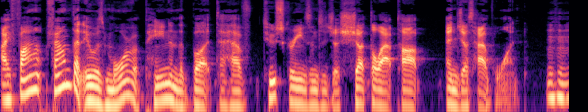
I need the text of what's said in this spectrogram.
I found found that it was more of a pain in the butt to have two screens and to just shut the laptop and just have one. Mm-hmm.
